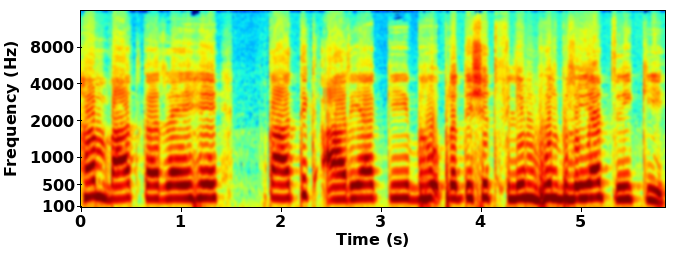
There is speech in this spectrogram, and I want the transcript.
हम बात कर रहे हैं कार्तिक आर्या की प्रतिशत फ़िल्म भूल भुलैया थ्री की।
